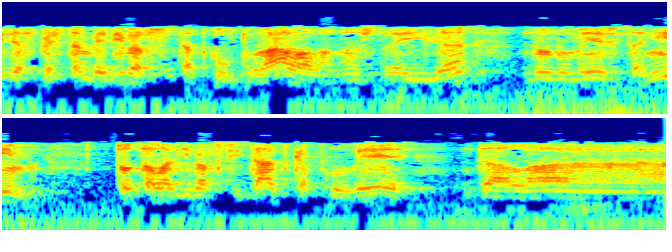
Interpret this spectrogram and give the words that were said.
i després també diversitat cultural. A la nostra illa no només tenim tota la diversitat que prové de, la, eh,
